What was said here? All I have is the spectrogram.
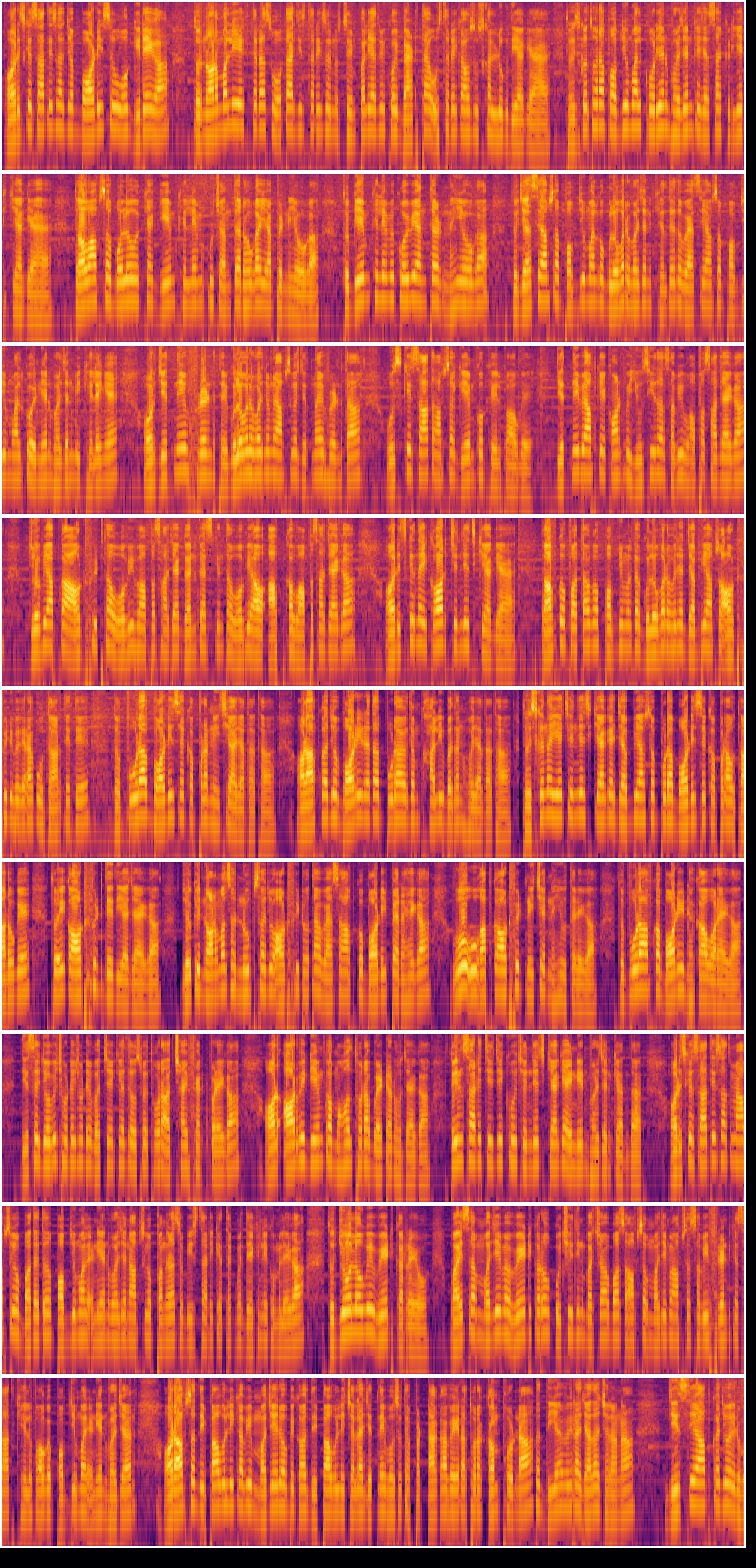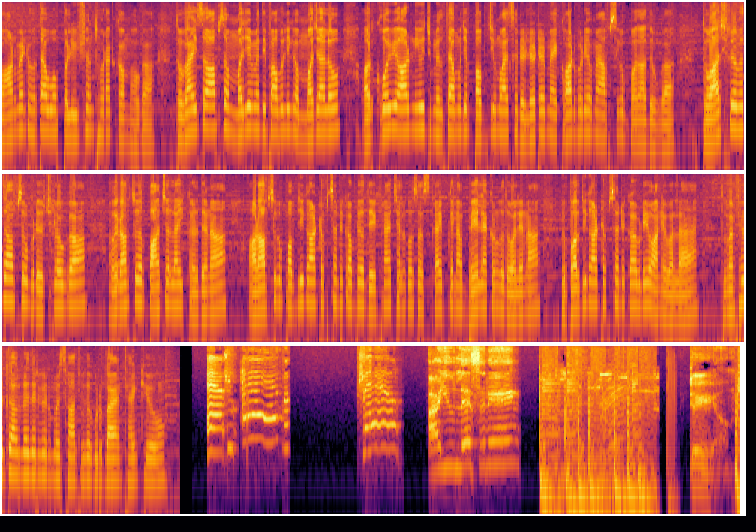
और इसके साथ ही साथ जब बॉडी से वो गिरेगा तो नॉर्मली एक तरह से होता है, जिस तरह से सिंपली आदमी कोई बैठता है, उस तरह का उसका लुक दिया गया है। तो इसको थोड़ा पबजी मोबाइल कोरियन वर्जन के जैसा क्रिएट किया गया है। तो अब आप सब बोलोगे, क्या गेम खेलने में कुछ अंतर होगा या फिर नहीं होगा? तो गेम खेलने में कोई भी अंतर नहीं होगा। तो जैसे आप सब पबजी मोबाइल को ग्लोबल वर्जन खेलते तो वैसे ही आप सब पबजी मोबाइल को इंडियन वर्जन भी खेलेंगे। और जितने फ्रेंड थे, ग्लोबल वर्जन में आप सबका जितना भी फ्रेंड था, उसके साथ आप सब गेम को खेल पाओगे। जितने भी आपके अकाउंट में यूसी था, सभी वापस आ जाएगा। जो भी आपका आउटफिट था, वो भी वापस आ जाएगा। गन का स्किन था, वो भी आपका वापस आ जाएगा। और इसके अंदर एक और चेंजेस किया गया है। तो आपको पता होगा, पबजी मोबाइल का ग्लोबल वजह जब भी आप आउटफिट वगैरह को उतारते थे तो पूरा बॉडी से कपड़ा नीचे आ जाता था और आपका जो बॉडी रहता पूरा एकदम खाली बदन हो जाता था। तो इसके अंदर ये चेंजेस किया गया, जब भी आप सब पूरा बॉडी से कपड़ा उतारोगे तो एक आउटफिट दे दिया जाएगा, जो कि नॉर्मल सा नूप सा जो आउटफिट होता है, वैसा आपको बॉडी पे रहेगा, वो आपका आउटफिट नीचे नहीं उतरेगा। तो पूरा आपका बॉडी ढका हुआ रहेगा, जिससे जो भी छोटे छोटे बच्चे खेलते हैं उस पर थोड़ा अच्छा इफ़ेक्ट पड़ेगा और और भी गेम का माहौल थोड़ा बेटर हो जाएगा। तो इन सारी चीज़ें को चेंजेस किया गया इंडियन वर्जन के अंदर। और इसके साथ ही साथ मैं आपसे बताता हूँ पबजी मॉल इंडियन वर्जन आपसे को पंद्रह से बीस तारीख के तक में देखने को मिलेगा। तो जो लोग भी वेट कर रहे हो, भाई साहब, मज़े में वेट करो, कुछ ही दिन बचाओ, बस आप सब मज़े में आप सब सभी फ्रेंड के साथ खेल पाओगे, पबजी मॉल इंडियन वर्जन। और आप सब दीपावली का भी मज़े लो बिकॉज़ दीपावली चला जितने भी हो सकता है, पटाखा वगैरह थोड़ा कम फोड़ना तो दिया वगैरह ज़्यादा चलाना, जिससे आपका जो इन्वायरमेंट होता है, वो पोल्यूशन थोड़ा कम होगा। तो भाई साहब, आप सब मज़े में दीपावली का मज़ा लो, और कोई भी और न्यूज़ मिलता है, मुझे पबजी मोबाइल से रिलेटेड मैं एक और वीडियो मैं आपसे को बता दूँगा। तो आज के लिए आपसे वीडियो अच्छा लगेगा अगर आप सब पाँच लाइक कर देना और आप सबको पबजी का आठ ऑप्शन का वीडियो देखना है चैनल को सब्सक्राइब करना बेल आइकन को दबा लेना जो पबजी का आठ ऑप्शन का वीडियो आने वाला है तो मैं फिर तो अगले दिन मेरे साथ हुए good bye thank you Are you listening? Damn.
